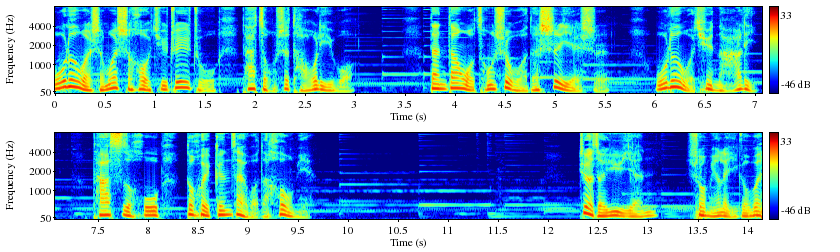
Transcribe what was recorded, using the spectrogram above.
无论我什么时候去追逐，它总是逃离我；但当我从事我的事业时，无论我去哪里，它似乎都会跟在我的后面。这则寓言说明了一个问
